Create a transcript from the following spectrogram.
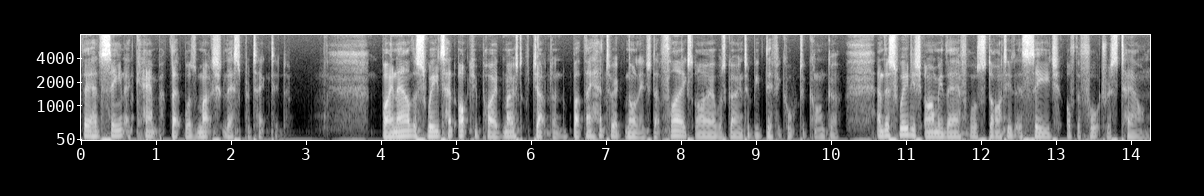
they had seen a camp that was much less protected. By now, the Swedes had occupied most of Jutland, but they had to acknowledge that Frederiksodde was going to be difficult to conquer, and the Swedish army therefore started a siege of the fortress town.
